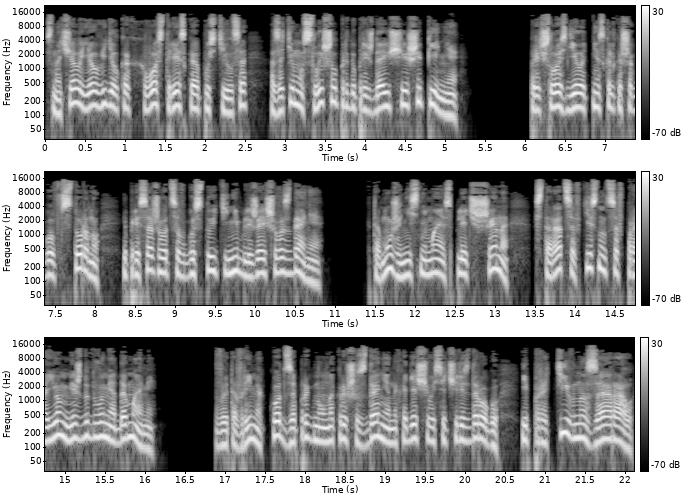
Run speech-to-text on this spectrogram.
Сначала я увидел, как хвост резко опустился, а затем услышал предупреждающее шипение. Пришлось делать несколько шагов в сторону и присаживаться в густой тени ближайшего здания. К тому же, не снимая с плеч Шена, стараться втиснуться в проем между двумя домами. В это время кот запрыгнул на крышу здания, находящегося через дорогу, и противно заорал.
